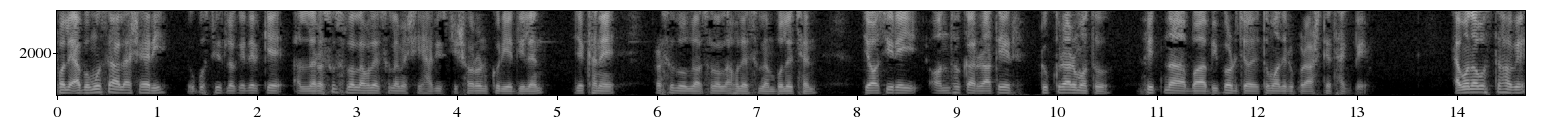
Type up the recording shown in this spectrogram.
ফলে আবু মুসা আল আশারি উপস্থিত লোকেদেরকে আল্লাহ রসুল সাল্লাহ সাল্লামের সেই হাদিসটি স্মরণ করিয়ে দিলেন, যেখানে রসুল্লাহ সাল্লাহ সাল্লাম বলেছেন যে, অচির এই অন্ধকার রাতের টুকরার মতো ফিতনা বা বিপর্যয় তোমাদের উপর আসতে থাকবে। এমন অবস্থা হবে,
